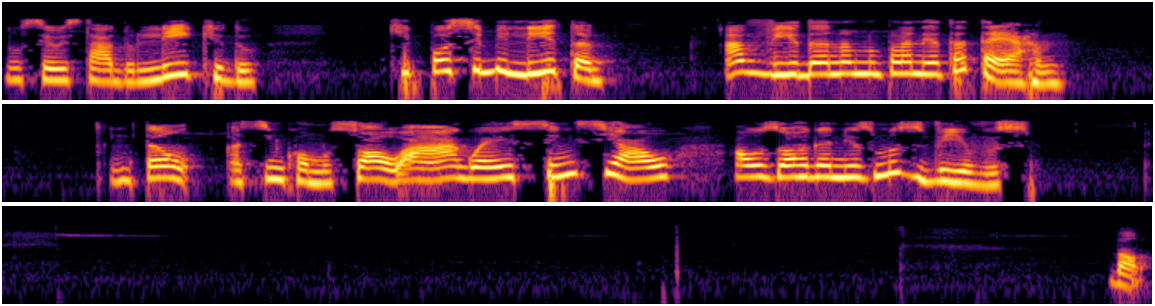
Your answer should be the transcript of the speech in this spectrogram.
no seu estado líquido que possibilita a vida no planeta Terra. Então, assim como o Sol, a água é essencial aos organismos vivos. Bom,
